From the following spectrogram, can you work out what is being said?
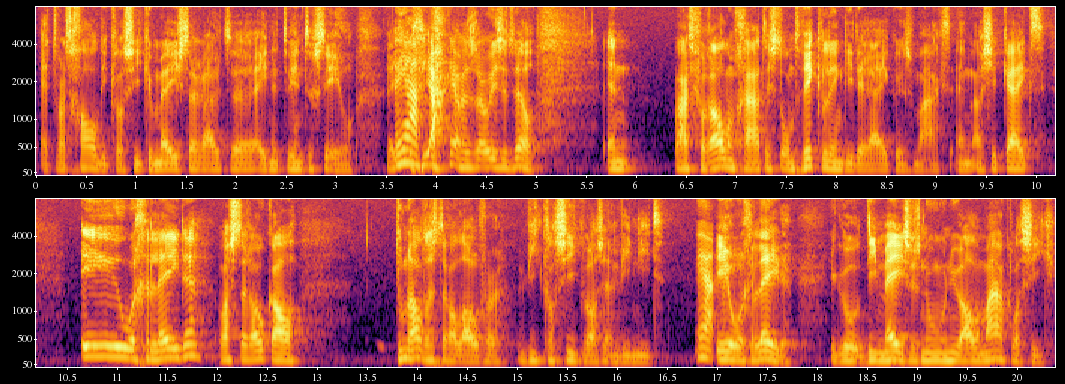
Edward Gal, die klassieke meester uit de 21ste eeuw. Ja, ja, maar zo is het wel. En waar het vooral om gaat, is de ontwikkeling die de rijkunst maakt. En als je kijkt, eeuwen geleden was er ook al... Toen hadden ze het er al over wie klassiek was en wie niet. Ja, Eeuwen geleden. Ik bedoel, die meesters noemen we nu allemaal klassiek.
